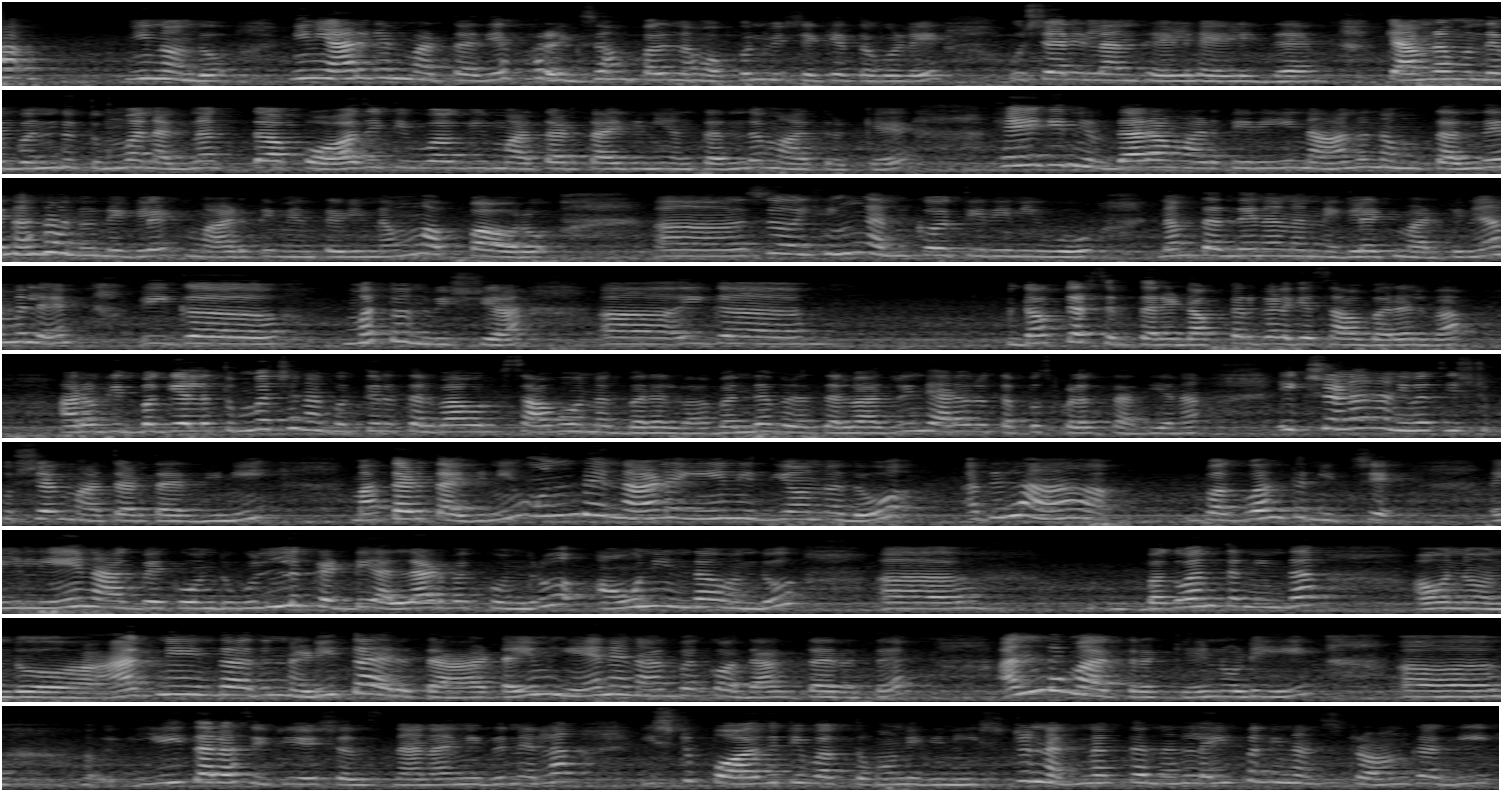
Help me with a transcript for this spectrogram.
ಇನ್ನೊಂದು ನೀನು ಯಾರಿಗೇನು ಮಾಡ್ತಾ ಇದೆಯಾ? ಫಾರ್ ಎಕ್ಸಾಂಪಲ್ ನಮ್ಮ ಅಪ್ಪನ ವಿಷಯಕ್ಕೆ ತಗೊಳ್ಳಿ. ಹುಷಾರಿಲ್ಲ ಅಂತ ಹೇಳಿ ಹೇಳಿದ್ದೆ. ಕ್ಯಾಮ್ರಾ ಮುಂದೆ ಬಂದು ತುಂಬ ನಗ್ನಗ್ತಾ ಪಾಸಿಟಿವ್ ಆಗಿ ಮಾತಾಡ್ತಾ ಇದ್ದೀನಿ ಅಂತಂದ ಮಾತ್ರಕ್ಕೆ, ಹೇಗೆ ನಿರ್ಧಾರ ಮಾಡ್ತೀರಿ? ನಾನು ನಮ್ಮ ತಂದೆನ ನಾನು ನೆಗ್ಲೆಕ್ಟ್ ಮಾಡ್ತೀನಿ ಅಂತೇಳಿ ನಮ್ಮ ಅಪ್ಪ ಅವರು. ಸೊ ಹಿಂಗೆ ಅನ್ಕೋತೀರಿ ನೀವು? ನಮ್ಮ ತಂದೆನ ನಾನು ನೆಗ್ಲೆಕ್ಟ್ ಮಾಡ್ತೀನಿ. ಆಮೇಲೆ ಈಗ ಮತ್ತೊಂದು ವಿಷಯ. ಈಗ ಡಾಕ್ಟರ್ಸ್ ಇರ್ತಾರೆ ಡಾಕ್ಟರ್ಗಳಿಗೆ ಸಾವು ಬರಲ್ವಾ? ಆರೋಗ್ಯದ ಬಗ್ಗೆ ಎಲ್ಲ ತುಂಬ ಚೆನ್ನಾಗಿ ಗೊತ್ತಿರುತ್ತಲ್ವಾ? ಅವ್ರಿಗೆ ಸಾವು ಅನ್ನೋದು ಬರಲ್ವಾ? ಬಂದೇ ಬರುತ್ತಲ್ವಾ? ಅದರಿಂದ ಯಾರಾದರೂ ತಪ್ಪಿಸ್ಕೊಳ್ಳೋಕೆ ಸಾಧ್ಯನಾ? ಈ ಕ್ಷಣ ನಾನು ಇವತ್ತು ಇಷ್ಟು ಖುಷಿಯಾಗಿ ಮಾತಾಡ್ತಾ ಇದ್ದೀನಿ. ಮಾತಾಡ್ತಾ ಇದ್ದೀನಿ. ಮುಂದೆ ನಾಳೆ ಏನಿದೆಯೋ ಅನ್ನೋದು ಅದೆಲ್ಲ ಭಗವಂತನ ಇಚ್ಛೆ ಇಲ್ಲಿ ಏನಾಗಬೇಕು? ಒಂದು ಹುಲ್ಲು ಕಡ್ಡಿ ಅಲ್ಲಾಡಬೇಕು ಅಂದರೂ ಅವನಿಂದ ಒಂದು ಭಗವಂತನಿಂದ ಅವನ ಒಂದು ಆಜ್ಞೆಯಿಂದ ಅದು ನಡೀತಾ ಇರುತ್ತೆ. ಆ ಟೈಮ್ಗೆ ಏನೇನು ಆಗಬೇಕೋ ಅದಾಗ್ತಾ ಇರುತ್ತೆ. ಅಂದ ಮಾತ್ರಕ್ಕೆ ನೋಡಿ ಈ ಥರ ಸಿಚುಯೇಷನ್ಸ್ನ ನಾನು ಇದನ್ನೆಲ್ಲ ಇಷ್ಟು ಪಾಸಿಟಿವ್ ಆಗಿ ತೊಗೊಂಡಿದ್ದೀನಿ ಇಷ್ಟು ನಗ್ನಗ್ತಾ ನನ್ನ ಲೈಫಲ್ಲಿ ನಾನು ಸ್ಟ್ರಾಂಗಾಗಿ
